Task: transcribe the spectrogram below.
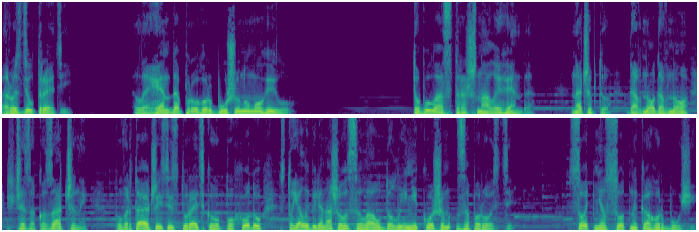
Розділ третій. Легенда про Горбушину могилу. То була страшна легенда. Начебто давно-давно, ще за козаччини, повертаючись із турецького походу, стояли біля нашого села у долині кошем запорожці. Сотня сотника Горбуші.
